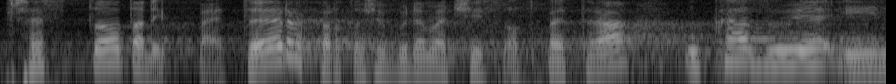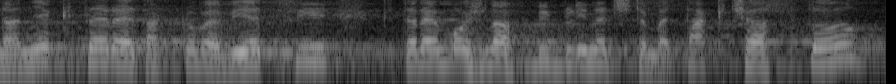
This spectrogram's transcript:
Přesto tady Petr, protože budeme číst od Petra, ukazuje i na některé takové věci, které možná v Biblii nečteme tak často,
